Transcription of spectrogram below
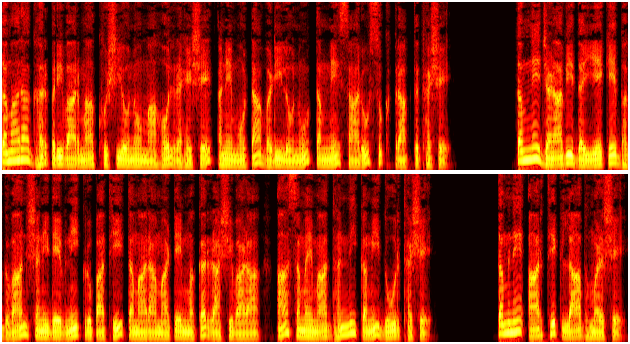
તમારા ઘર પરિવારમાં ખુશીઓનો માહોલ રહેશે અને મોટા વડીલોનું તમને સારું સુખ પ્રાપ્ત થશે. તમને જણાવી દઈએ કે ભગવાન શનિદેવની કૃપાથી તમારા માટે મકર રાશિવાળા આ સમયમાં ધનની કમી દૂર થશે. તમને આર્થિક લાભ મળશે.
